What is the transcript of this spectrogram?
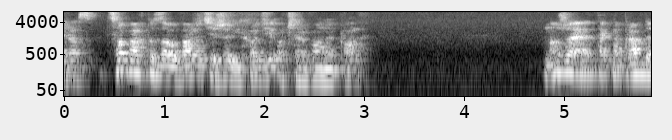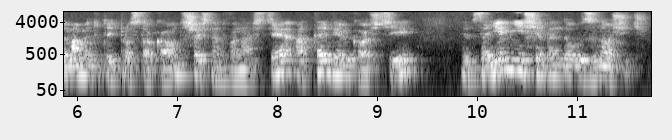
Teraz, co warto zauważyć, jeżeli chodzi o czerwone pole? No, że tak naprawdę mamy tutaj prostokąt 6 na 12, a te wielkości wzajemnie się będą znosić.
